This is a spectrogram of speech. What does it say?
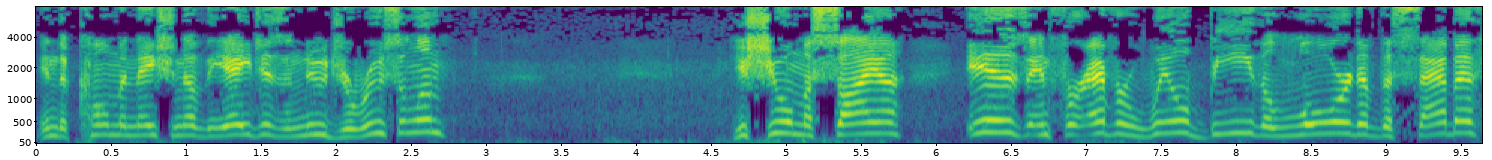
in the culmination of the ages in New Jerusalem. Yeshua Messiah is and forever will be the Lord of the Sabbath.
